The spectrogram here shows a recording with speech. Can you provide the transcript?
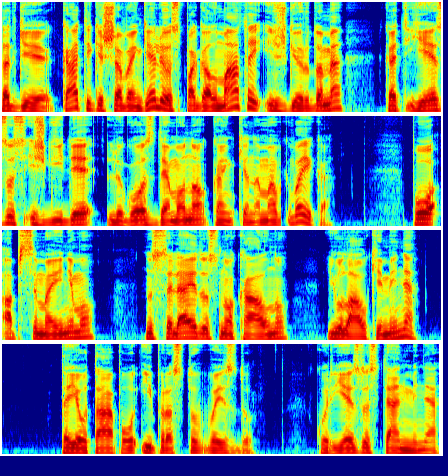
Tadgi, ką tik iš Evangelijos pagal matai išgirdome, kad Jėzus išgydė lygos demono kankinamą vaiką. Po apsimainimo nusileidus nuo kalnų, jų laukė minė. Tai jau tapo įprastu vaizdu, kur Jėzus ten minė,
